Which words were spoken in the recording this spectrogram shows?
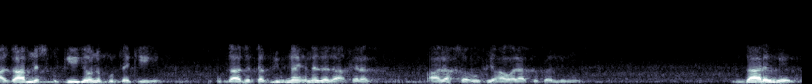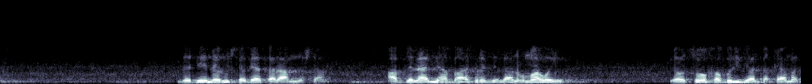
عذاب نه سپکیږي او نه پورته کیږي دا د تکلیف نه نه ده د آخرت الخصه فيها ولا تكلمون دارنګه د دې نروسته بیا کلام نشته عبد الله بن عباس رضی الله عنهما وایي یو څو خبرې دي هلته قیامت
